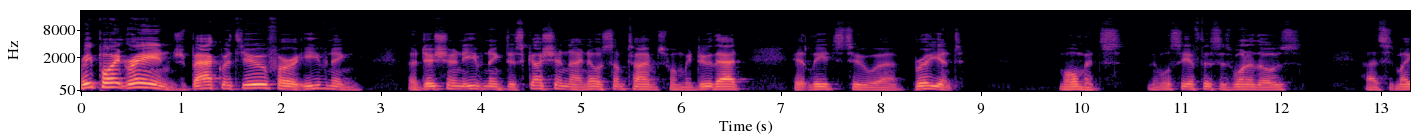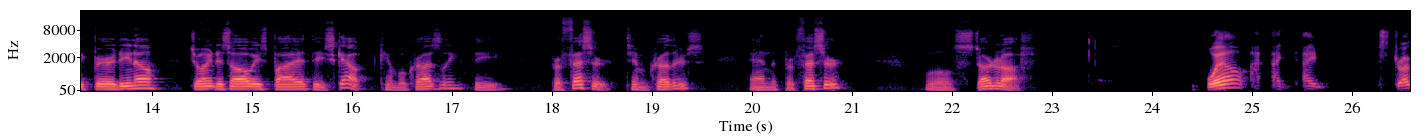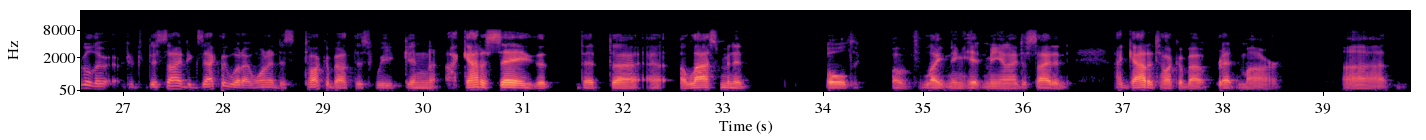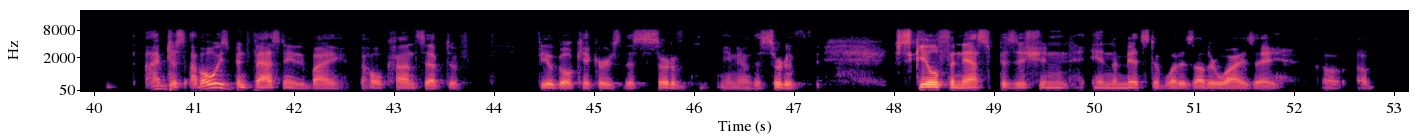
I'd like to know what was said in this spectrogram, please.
Three Point Range, back with you for evening edition, evening discussion. I know sometimes when we do that, it leads to uh, brilliant moments. And we'll see if this is one of those. Uh, this is Mike Berardino, joined as always by the scout, Kimball Crosley, the professor, Tim Crothers, and the professor will start it off. Well, I, I struggled to, to decide exactly what I wanted to talk about this week, and I gotta say that that uh, a last minute bolt of lightning hit me, and I decided I got to talk about Brett Maher. Uh, I'm just I've always been fascinated by the whole concept of field goal kickers. This sort of you know this sort of skill finesse position in the midst of what is otherwise a, a, a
